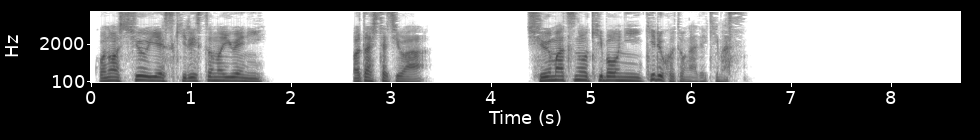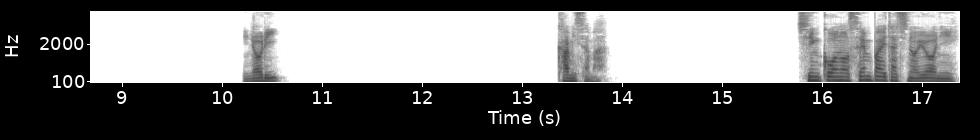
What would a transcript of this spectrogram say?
この主イエス・キリストのゆえに、私たちは、週末の希望に生きることができます。祈り。神様。信仰の先輩たちのように、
